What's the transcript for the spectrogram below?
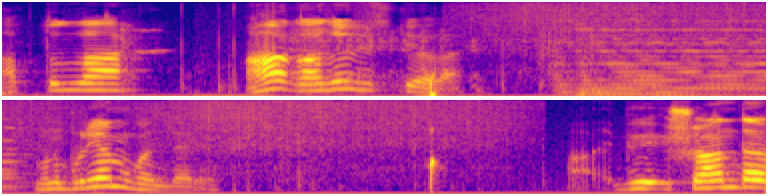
Abdullah. Aha gazoz istiyorlar. Bunu buraya mı gönderiyor? Şu anda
